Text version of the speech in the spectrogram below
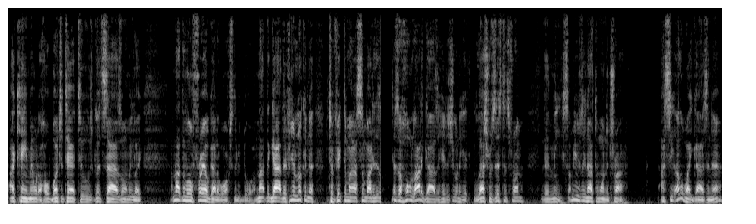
I came in with a whole bunch of tattoos, good size on me. Like, I'm not the little frail guy that walks through the door. I'm not the guy that if you're looking to, to victimize somebody, there's, there's a whole lot of guys in here that you're going to get less resistance from than me. So I'm usually not the one to try. I see other white guys in there.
